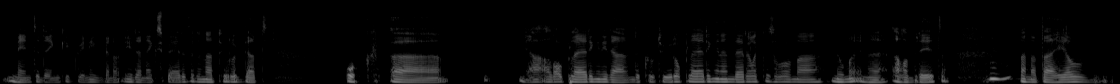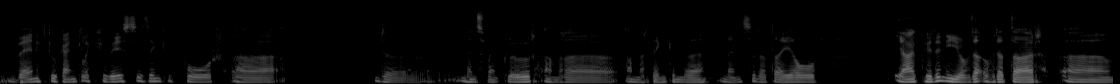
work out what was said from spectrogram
meen te denken, ik weet niet, ik ben ook niet een expert erin natuurlijk, dat ook eh, ja, alle opleidingen, die de cultuuropleidingen en dergelijke, zullen we maar noemen, in eh, alle breedte, Mhm. van dat dat heel weinig toegankelijk geweest is, denk ik, voor eh, de mensen van kleur, andere, anderdenkende mensen. Dat dat heel... Ja, ik weet het niet of dat, of dat daar... ehm,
